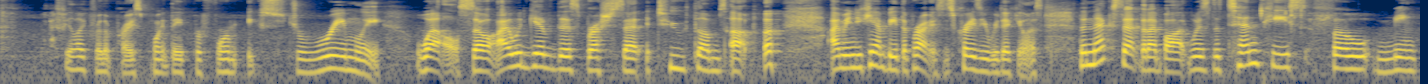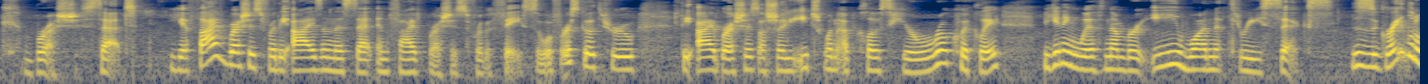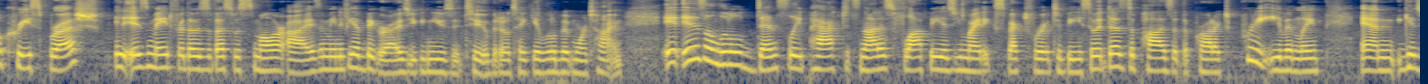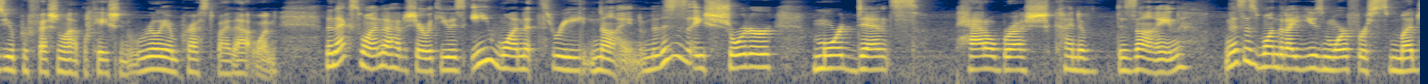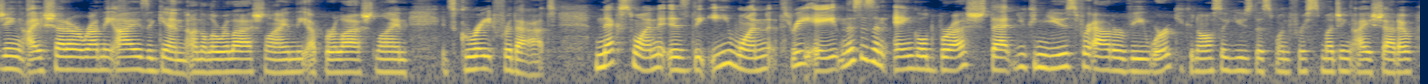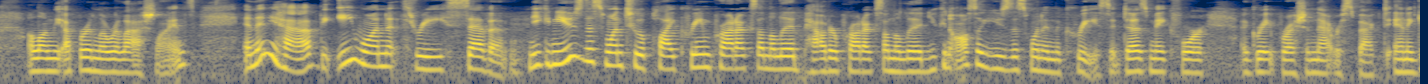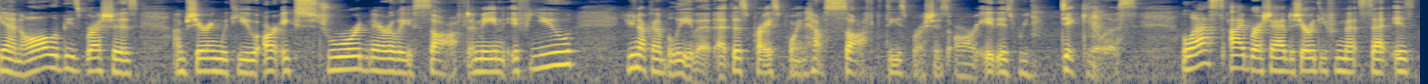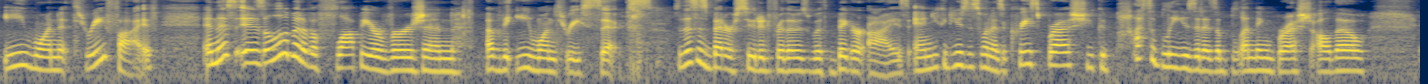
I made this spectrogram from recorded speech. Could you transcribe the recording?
I feel like for the price point, they perform extremely well. So I would give this brush set a two thumbs up. I mean, you can't beat the price. It's crazy ridiculous. The next set that I bought was the 10 piece faux mink brush set. You get five brushes for the eyes in this set and five brushes for the face. So we'll first go through the eye brushes. I'll show you each one up close here real quickly, beginning with number E136. This is a great little crease brush. It is made for those of us with smaller eyes. I mean, if you have bigger eyes, you can use it too, but it'll take you a little bit more time. It is a little densely packed. It's not as floppy as you might expect for it to be, so it does deposit the product pretty evenly and gives you a professional application. Really impressed by that one. The next one I have to share with you is E139. Now, this is a shorter, more dense paddle brush kind of design and this is one that I use more for smudging eyeshadow around the eyes, again, on the lower lash line, the upper lash line. It's great for that. Next one is the E138, and this is an angled brush that you can use for outer V work. You can also use this one for smudging eyeshadow along the upper and lower lash lines. And then you have the E137. You can use this one to apply cream products on the lid, powder products on the lid. You can also use this one in the crease. It does make for a great brush in that respect. And again, all of these brushes I'm sharing with you are extraordinarily soft. I mean, if you you're not going to believe it at this price point how soft these brushes are. It is ridiculous. The last eye brush I have to share with you from that set is E135, and this is a little bit of a floppier version of the E136. So this is better suited for those with bigger eyes, and you could use this one as a crease brush. You could possibly use it as a blending brush, although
